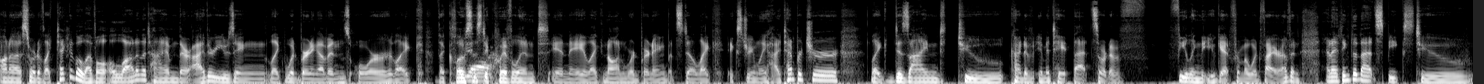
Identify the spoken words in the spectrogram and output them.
on a sort of like technical level, a lot of the time they're either using like wood burning ovens or like the closest yeah. equivalent in a like non wood burning, but still like extremely high temperature, like designed to kind of imitate that sort of feeling that you get from a wood fire oven. And I think that that speaks to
